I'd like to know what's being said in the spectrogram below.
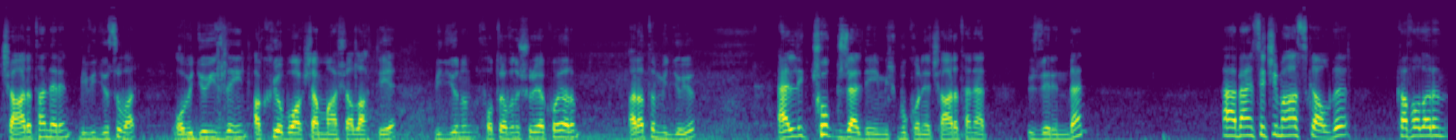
Çağrı Taner'in bir videosu var. O videoyu izleyin. Akıyor bu akşam maşallah diye. Videonun fotoğrafını şuraya koyarım. Aratın videoyu. Erlik çok güzel değinmiş bu konuya Çağrı Taner üzerinden. Ha ben seçime az kaldı. Kafaların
